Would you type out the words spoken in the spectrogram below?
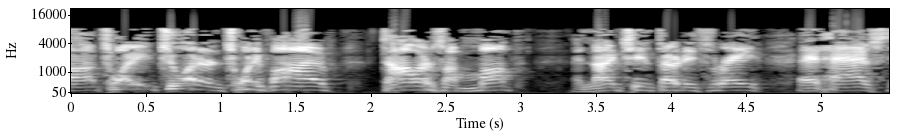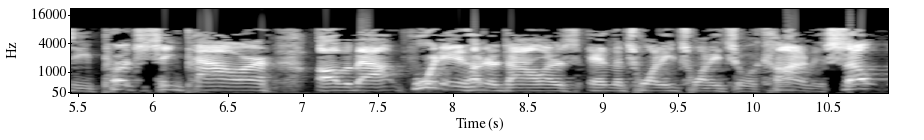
uh, 20, $225 a month in 1933. It has the purchasing power of about $4,800 in the 2022 economy. So,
